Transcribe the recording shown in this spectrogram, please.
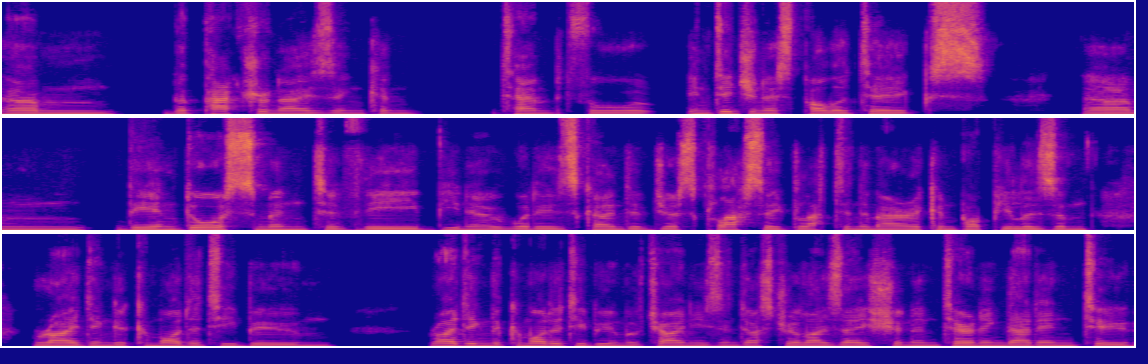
um, the patronizing contempt for indigenous politics, um, the endorsement of the, you know, what is kind of just classic Latin American populism, riding a commodity boom, riding the commodity boom of Chinese industrialization and turning that into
